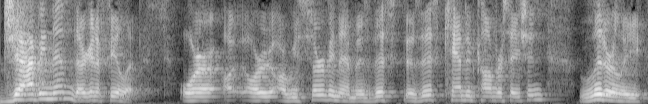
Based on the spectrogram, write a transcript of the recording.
jabbing them? They're going to feel it. Or, or are we serving them? Is this, is this candid conversation literally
